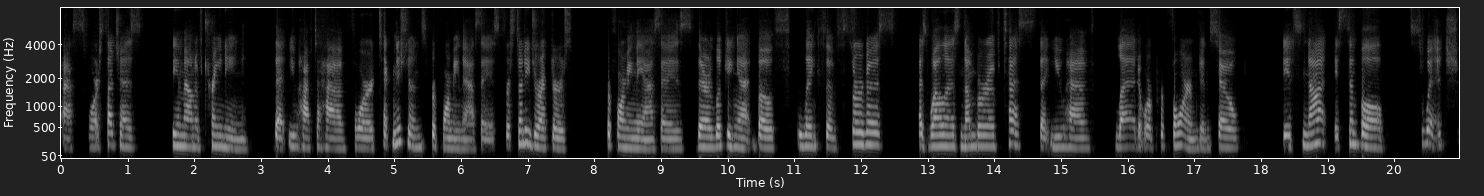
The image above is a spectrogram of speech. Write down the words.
asks for, such as the amount of training that you have to have for technicians performing the assays, for study directors performing the assays. They're looking at both length of service as well as number of tests that you have led or performed. And so it's not a simple switch.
